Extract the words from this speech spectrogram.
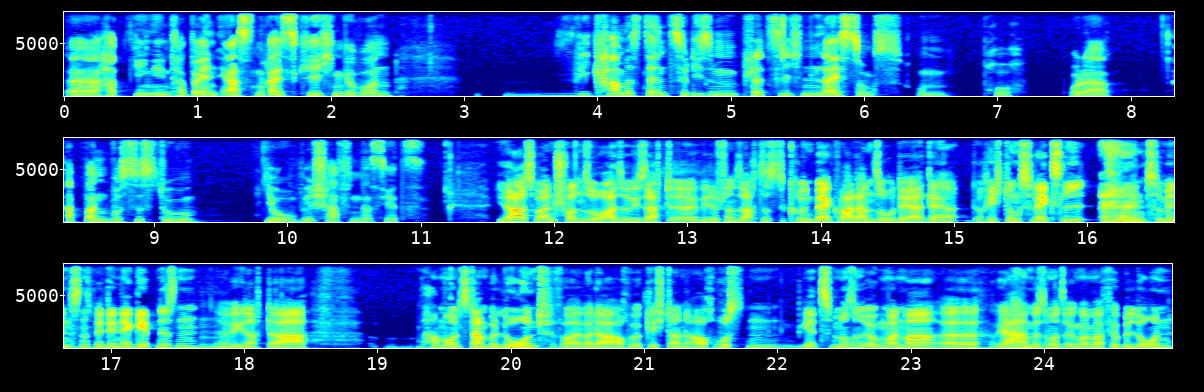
äh, habt gegen den Tabellenersten Reiskirchen gewonnen. Wie kam es denn zu diesem plötzlichen Leistungsumbruch? Oder ab wann wusstest du, jo, wir schaffen das jetzt? Ja, es waren schon so. Also wie gesagt, äh, wie du schon sagtest, Grünberg war dann so der, der Richtungswechsel, zumindest mit den Ergebnissen. Mhm. Wie gesagt, da haben wir uns dann belohnt, weil wir da auch wirklich dann auch wussten, jetzt müssen wir irgendwann mal, äh, ja, müssen wir uns irgendwann mal für belohnen.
